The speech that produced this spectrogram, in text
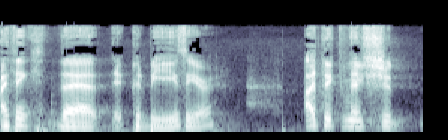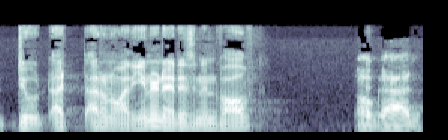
I think that it could be easier. I think we should do. I I don't know why the internet isn't involved. Oh God,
